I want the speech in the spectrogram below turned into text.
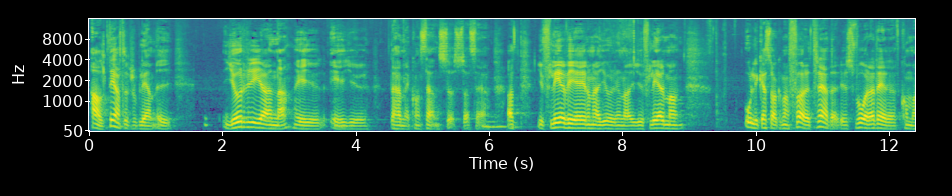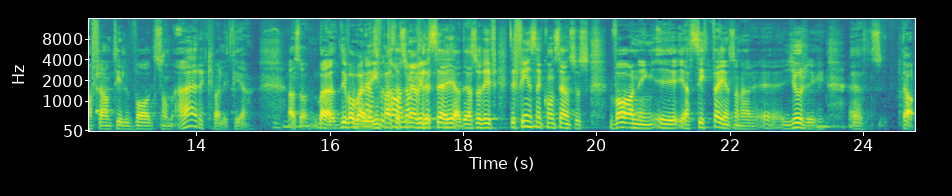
alltid haft ett problem i. Juryerna är ju, är ju det här med konsensus. Så att säga. Mm. Att ju fler vi är i de här juryerna, ju fler man, olika saker man företräder, ju svårare är det att komma fram till vad som är kvalitet. Mm. Alltså, bara, det var bara det inpasset som jag ville säga. Det, alltså, det, det finns en konsensusvarning i, i, att sitta i en sån här eh, jury. Mm. Eh, ja,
